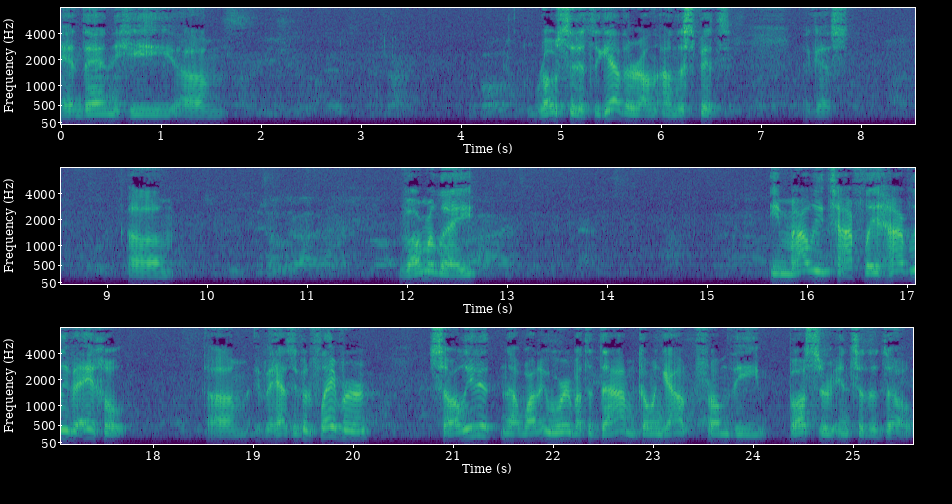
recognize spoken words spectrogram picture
and then he um, roasted it together on, on the spit, I guess. Um, Varmalei imali tafle havli ve'echol. Um, if it has a good flavor, so I'll eat it. Now, why don't you worry about the dam going out from the busser into the dough?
